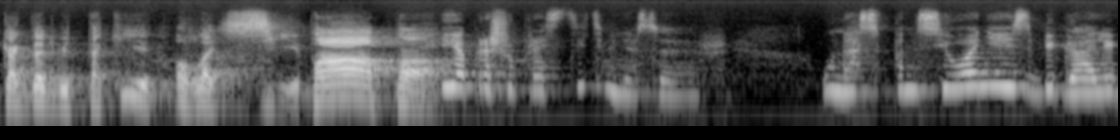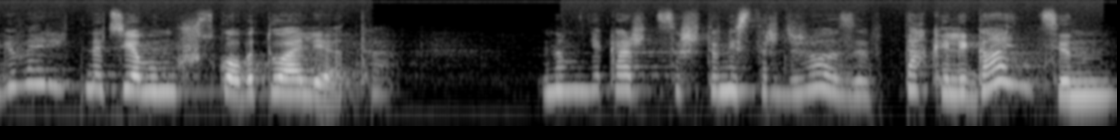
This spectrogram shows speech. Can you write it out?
когда-нибудь такие лосины? Папа! Я прошу простить меня, сэр. У нас в пансионе избегали говорить на тему мужского туалета. Но мне кажется, что мистер Джозеф так элегантен,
